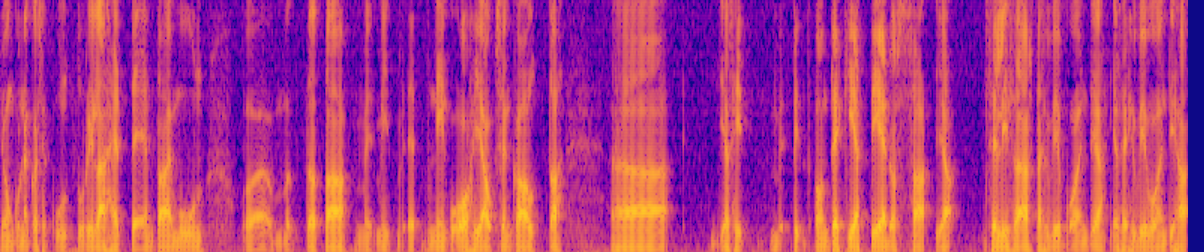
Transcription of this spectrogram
jonkunnäköisen kulttuurilähetteen tai muun ö, tota, mi, niin kuin ohjauksen kautta, ö, ja sitten on tekijät tiedossa, ja se lisää sitä hyvinvointia, ja se hyvinvointihan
